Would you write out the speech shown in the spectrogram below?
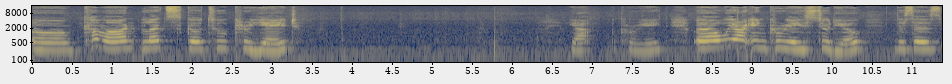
uh, come on, let's go to create. Yeah create uh, we are in create studio. This is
